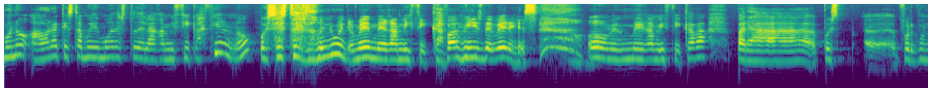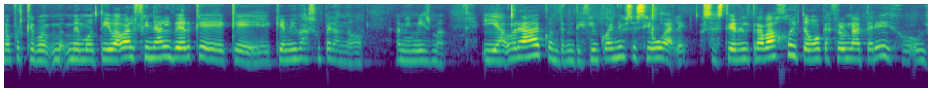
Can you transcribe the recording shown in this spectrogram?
bueno, ahora que está muy de moda esto de la gamificación, ¿no? Pues esto es lo mismo, yo me, gamificaba mis deberes o me, gamificaba para, pues, eh, porque, bueno, porque me motivaba al final ver que, me iba superando a mí misma. Y ahora con 35 años es igual, ¿eh? O sea, estoy en el trabajo y tengo que hacer una tarea y digo, uy,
